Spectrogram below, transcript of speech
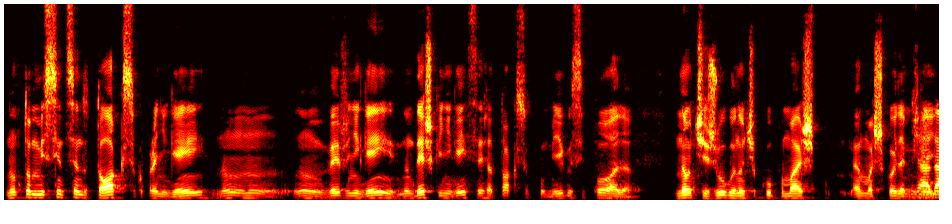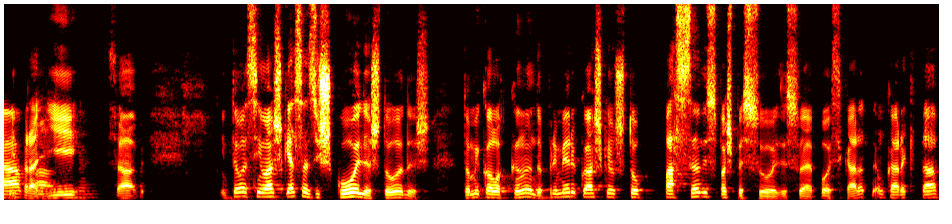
Não tô, me sinto sendo tóxico para ninguém, não, não, não vejo ninguém, não deixo que ninguém seja tóxico comigo. Se for, olha, não te julgo, não te culpo, mas é uma escolha minha ir para ali, né? sabe? Então, assim, eu acho que essas escolhas todas estão me colocando. Primeiro, que eu acho que eu estou passando isso para as pessoas. Isso é, pô, esse cara é um cara que tá,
